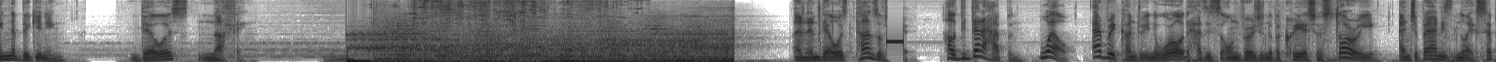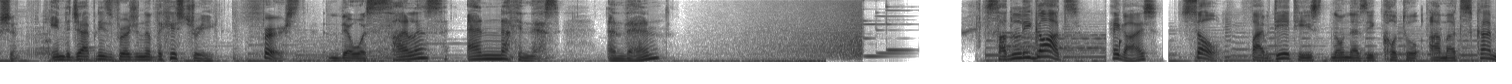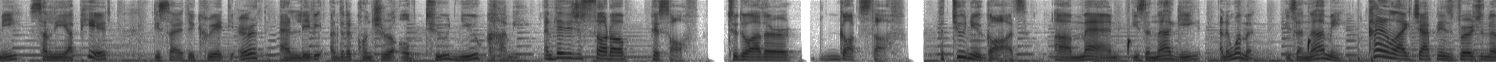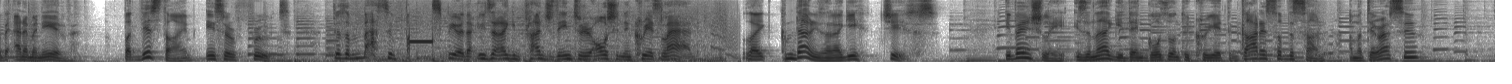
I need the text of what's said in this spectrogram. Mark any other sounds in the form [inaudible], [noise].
In the beginning, there was nothing. And then there was tons of shit. How did that happen? Well, every country in the world has its own version of a creation story, and Japan is no exception. In the Japanese version of the history, first, there was silence and nothingness, and then. Suddenly, gods! Hey guys, so, five deities known as the Koto Amatsukami suddenly appeared, decided to create the earth and leave it under the control of two new kami. And they just sort of piss off to do other god stuff. The two new gods are a man, Izanagi, and a woman, Izanami, kind of like Japanese version of Adam and Eve. But this time, instead of fruit, there's a massive spear that Izanagi plunges into the ocean and creates land. Like, come down, Izanagi. Jesus. Eventually, Izanagi then goes on to create the goddess of the sun, Amaterasu,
